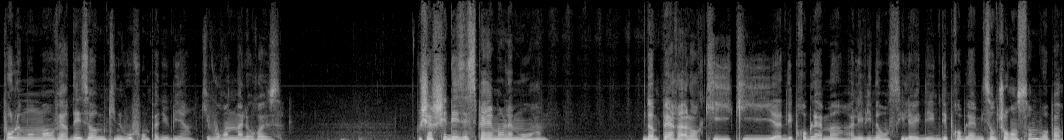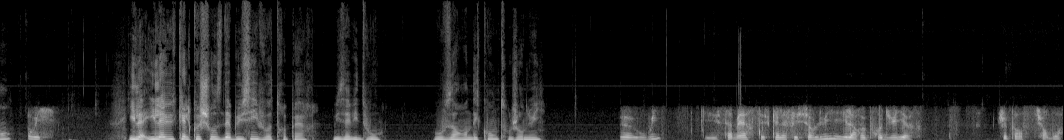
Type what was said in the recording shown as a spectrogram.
pour le moment vers des hommes qui ne vous font pas du bien, qui vous rendent malheureuse? Vous cherchez désespérément l'amour d'un père alors qui, qui a des problèmes, hein, à l'évidence. Il a eu des, problèmes. Ils sont toujours ensemble, vos parents? Oui. Il a, il a eu quelque chose d'abusif, votre père, vis-à-vis de vous? Vous vous en rendez compte aujourd'hui? Euh, Oui. Et sa mère, c'est ce qu'elle a fait sur lui. Il a reproduit, euh, je pense, sur moi.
